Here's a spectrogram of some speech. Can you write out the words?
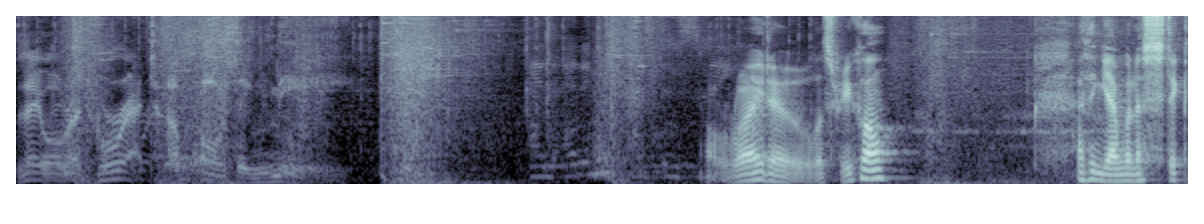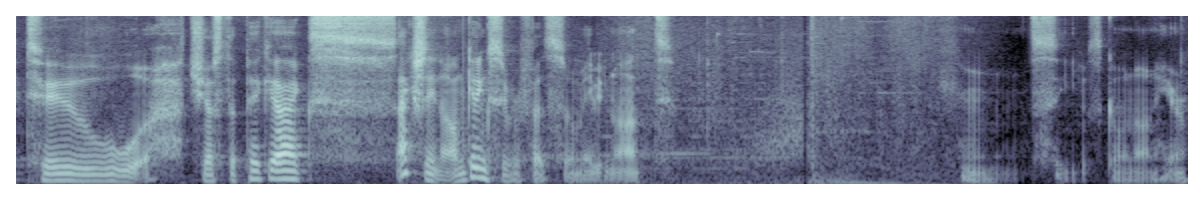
They will regret opposing me. Alrighto, let's recall. I think yeah, I'm gonna stick to just the pickaxe. Actually, no, I'm getting super fed, so maybe not. Hmm, let's see what's going on here.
